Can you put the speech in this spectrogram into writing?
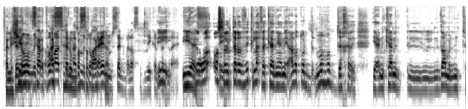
فالأشياء هم اللي صارت هم أكثر أسهل ومبسطه متوقعين المستقبل أصلا في ذيك إيه. الفترة يعني. yes لا أصلا إيه. ترى ذيك اللحظة كان يعني على طول مو هو بدخل يعني كان النظام الانت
